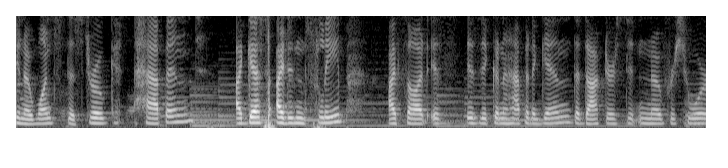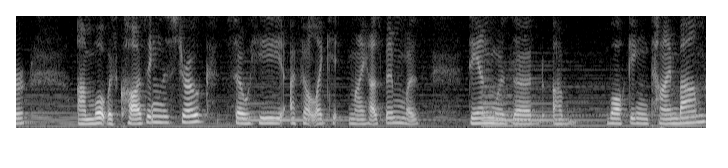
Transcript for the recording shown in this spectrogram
You know, once the stroke happened, I guess I didn't sleep. I thought, is, is it going to happen again? The doctors didn't know for sure um, what was causing the stroke. So he, I felt like he, my husband was, Dan was a, a walking time bomb.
